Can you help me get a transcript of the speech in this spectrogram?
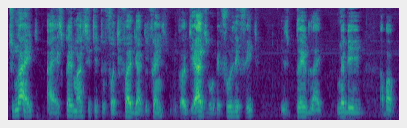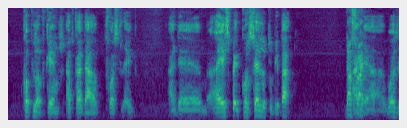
tonight, I expect Man City to fortify their defense because Dias will be fully fit. He's played like maybe about a couple of games after that first leg. And um, I expect Cancelo to be back. That's and, right. Uh, was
